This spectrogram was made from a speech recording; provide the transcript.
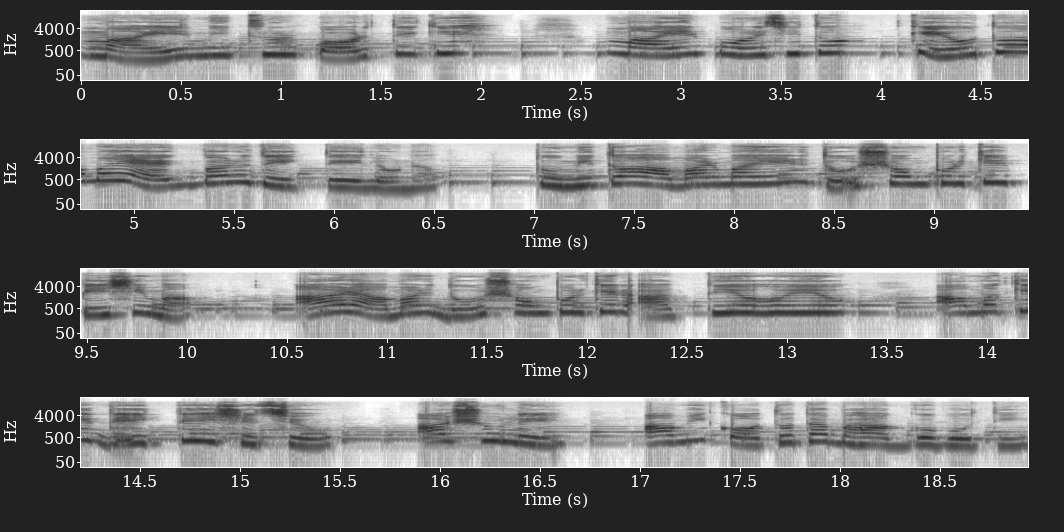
মায়ের মৃত্যুর পর থেকে মায়ের পরিচিত কেউ তো আমায় একবারও দেখতে এলো না। তুমি তো আমার মায়ের দূর সম্পর্কের পিসিমা। আর আমার দূর সম্পর্কের আত্মীয় হয়েও আমাকে দেখতে এসেছ। আসলে আমি কতটা ভাগ্যবতী।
